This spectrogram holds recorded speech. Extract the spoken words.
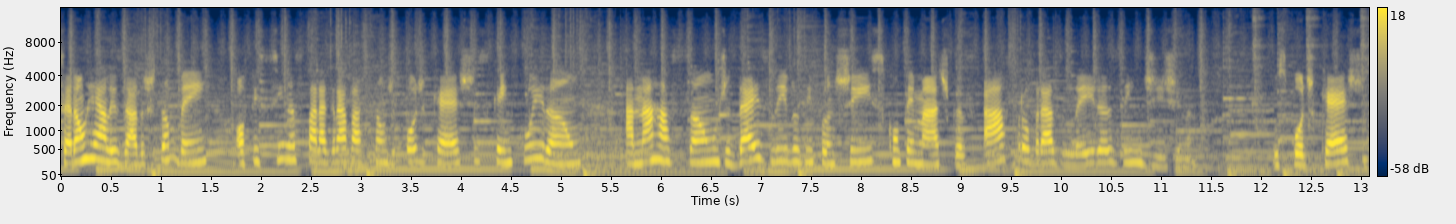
serão realizadas também oficinas para a gravação de podcasts que incluirão a narração de 10 livros infantis com temáticas afro-brasileiras e indígenas. Os podcasts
